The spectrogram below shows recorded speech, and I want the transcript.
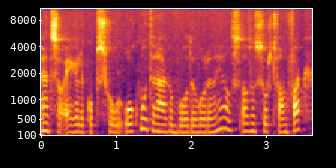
En het zou eigenlijk op school ook moeten aangeboden worden, hè? Als, als een soort van vak.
